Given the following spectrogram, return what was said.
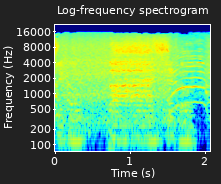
bicycle, bicycle.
